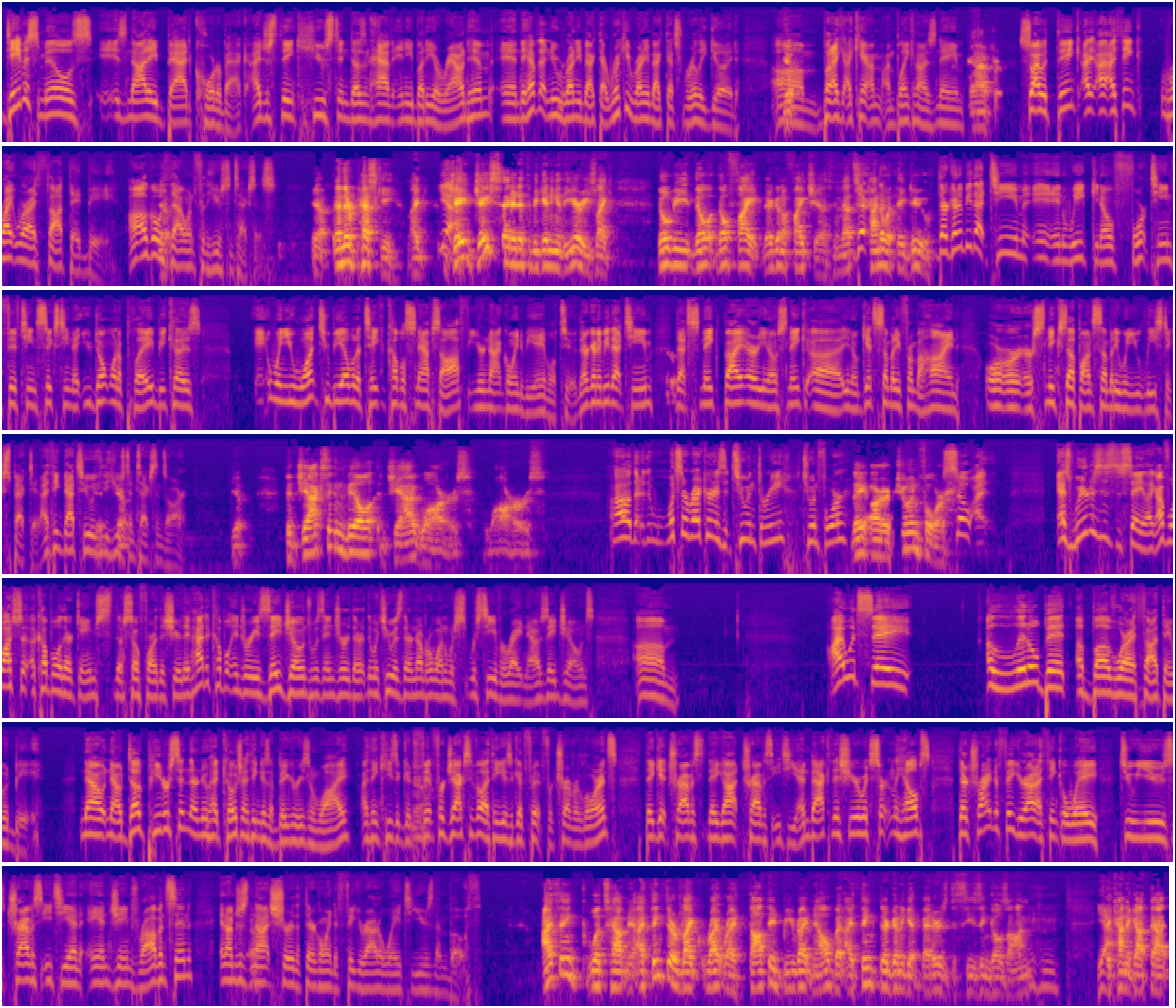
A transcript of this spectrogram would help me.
Davis Mills is not a bad quarterback. I just think Houston doesn't have anybody around him, and they have that new running back, that rookie running back that's really good. Um, but I, I can't. I'm, I'm blanking on his name. Yeah, So I would think. I, I, I think right where I thought they'd be. I'll go with Yep. that one for the Houston Texans. yeah, and they're pesky. Like Yeah. Jay Jay said it at the beginning of the year. He's like, they'll be they'll they'll fight. They're gonna fight you, and that's kind of what they do. they're going to be that team in, in week, you know, 14, 15, 16 that you don't want to play because when you want to be able to take a couple snaps off, you're not going to be able to. They're going to be that team that snake bite or you know snake uh, you know gets somebody from behind or, or, or sneaks up on somebody when you least expect it. I think that's who the Houston Texans are. Yep. The Jacksonville Jaguars. Wars. Oh, they're- what's their record? Is it two and three, two and four? They are two and four. So, I, as weird as it is to say, like I've watched a a couple of their games so far this year. They've had a couple injuries. Zay Jones was injured, their, which who is their number one receiver right now. Zay Jones. Um, I would say a little bit above where I thought they would be. Now, now Doug Pederson, their new head coach, I think is a big reason why. I think he's a good fit for Jacksonville. I think he's a good fit for Trevor Lawrence. They get Travis, they got Travis Etienne back this year, which certainly helps. They're trying to figure out, I think, a way to use Travis Etienne and James Robinson, and I'm just not sure that they're going to figure out a way to use them both. I think what's happening, I think they're like right where I thought they'd be right now, but I think they're going to get better as the season goes on. Mm-hmm. Yeah, They kind of got that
